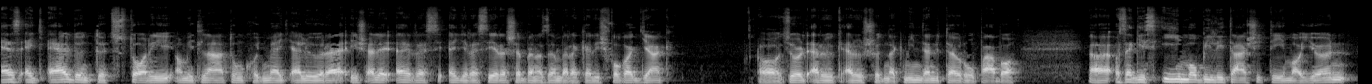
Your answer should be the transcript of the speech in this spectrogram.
Ez egy eldöntött story, amit látunk, hogy megy előre, és egyre, egyre szélesebben az emberek el is fogadják. A zöld erők erősödnek mindenütt Európába. Az egész e-mobilitási téma jön,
